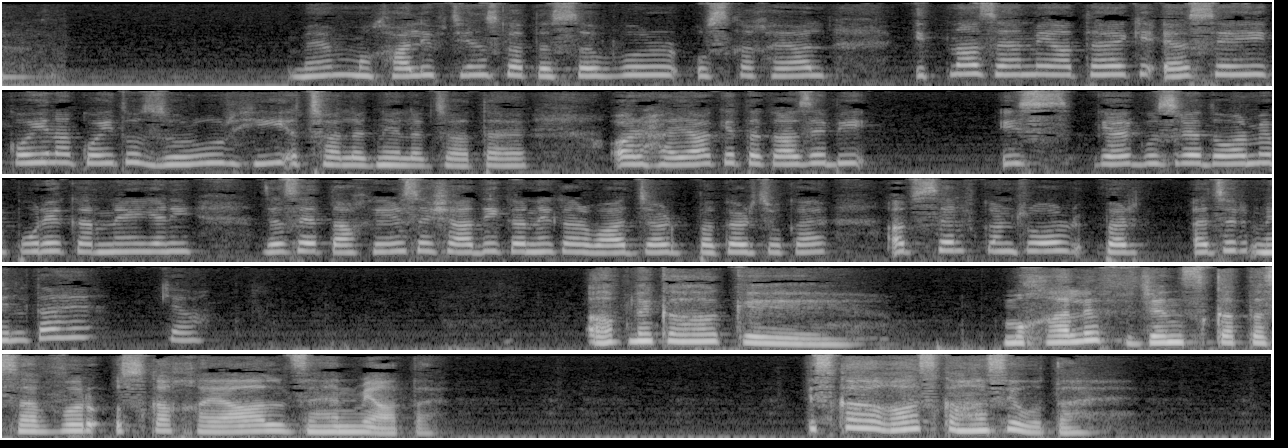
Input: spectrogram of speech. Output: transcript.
میم، مخالف جنس کا تصور، اس کا خیال اتنا ذہن میں آتا ہے کہ ایسے ہی کوئی نہ کوئی تو ضرور ہی اچھا لگنے لگ جاتا ہے اور حیا کے تقاضے بھی اس غیر گزرے دور میں پورے کرنے یعنی جیسے تاخیر سے شادی کرنے کا رواج جڑ پکڑ چکا ہے، اب سیلف کنٹرول پر اجر ملتا ہے؟ کیا؟ آپ نے کہا کہ مخالف جنس کا تصور اس کا خیال ذہن میں آتا ہے۔ اس کا آغاز کہاں سے ہوتا ہے؟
